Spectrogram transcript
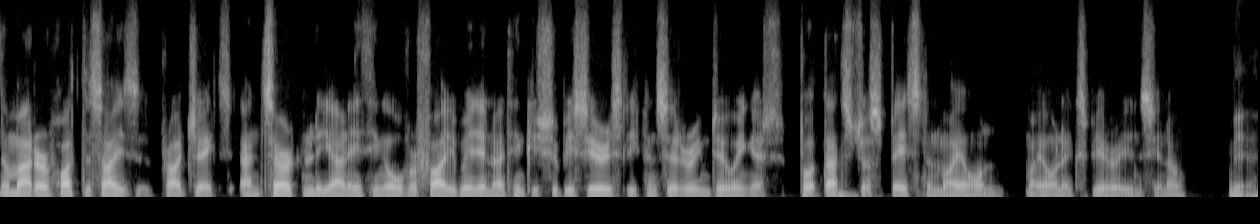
no matter what the size of the project, and certainly anything over five million, I think you should be seriously considering doing it. But that's mm. just based on my own my own experience, you know. Yeah,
